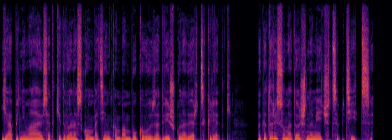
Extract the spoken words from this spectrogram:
Я поднимаюсь, откидываю носком ботинком бамбуковую задвижку на дверце клетки, по которой суматошно мечутся птицы.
